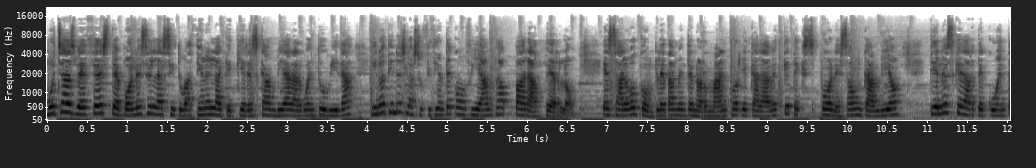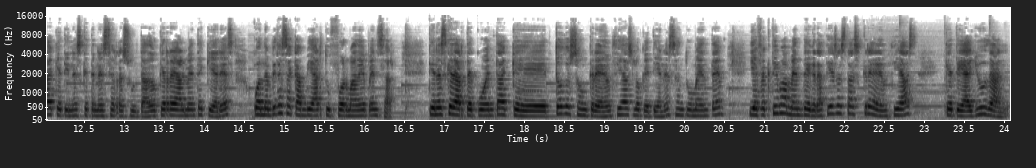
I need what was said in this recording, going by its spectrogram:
Muchas veces te pones en la situación en la que quieres cambiar algo en tu vida y no tienes la suficiente confianza para hacerlo. Es algo completamente normal porque cada vez que te expones a un cambio, tienes que darte cuenta que tienes que tener ese resultado que realmente quieres cuando empiezas a cambiar tu forma de pensar. Tienes que darte cuenta que todo son creencias lo que tienes en tu mente y efectivamente gracias a estas creencias que te ayudan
